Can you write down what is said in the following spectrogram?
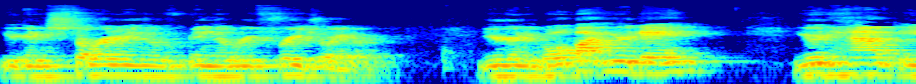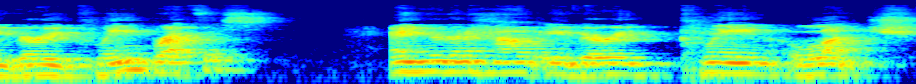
You're going to store it in the, in the refrigerator. You're going to go about your day. You're to have a very clean breakfast, and you're going to have a very clean lunch.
